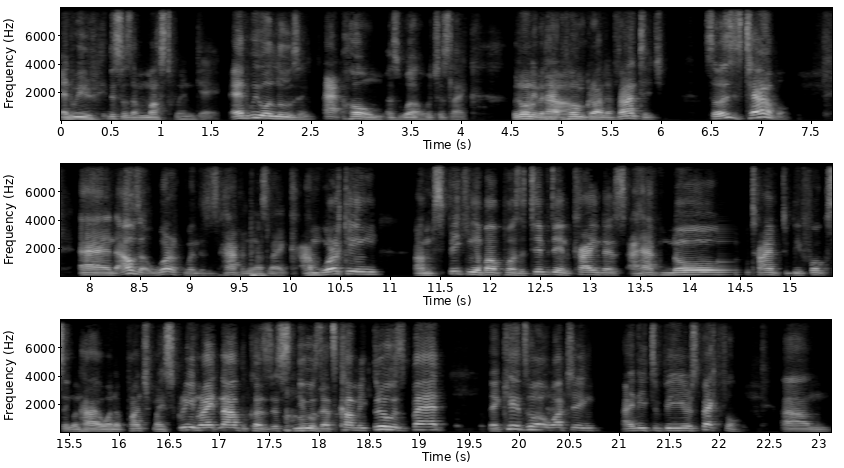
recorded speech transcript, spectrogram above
And we this was a must-win game. And we were losing at home as well, which is like we don't oh, even no. have home ground advantage. So this is terrible. And I was at work when this was happening. I was like, I'm working, I'm speaking about positivity and kindness. I have no time to be focusing on how I want to punch my screen right now because this news that's coming through is bad. The kids who are watching, I need to be respectful. Um,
